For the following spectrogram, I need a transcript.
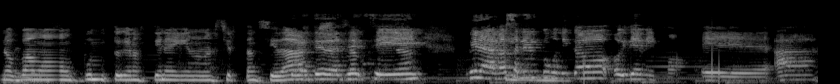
nos vamos a un punto que nos tiene ahí en una cierta ansiedad. Decir, sí. Mira, va a salir el comunicado hoy día mismo. Eh, ah,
